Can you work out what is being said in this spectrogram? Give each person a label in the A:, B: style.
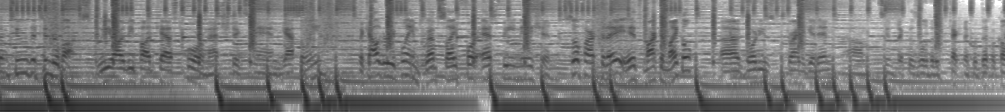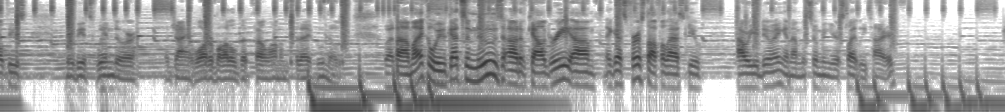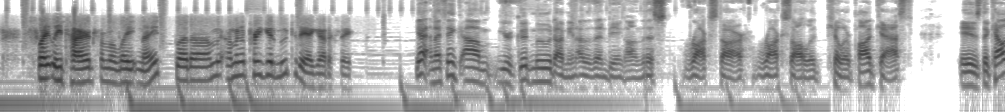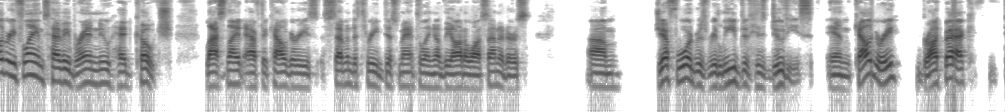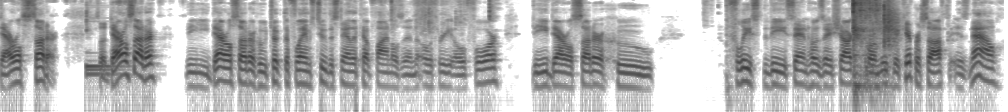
A: Welcome to the Tinderbox. We are the podcast for matchsticks and gasoline, the Calgary Flames website for SB Nation. So far today, it's Mark and Michael. Uh, Gordy's trying to get in. Um, seems like there's a little bit of technical difficulties. Maybe it's wind or a giant water bottle that fell on him today. Who knows? But uh, Michael, we've got some news out of Calgary. Um, I guess first off, I'll ask you, how are you doing? And I'm assuming you're slightly tired.
B: slightly tired from a late night, but um, I'm in a pretty good mood today. I gotta say.
A: Yeah, and I think um, your good mood, I mean, other than being on this rock star, rock solid killer podcast, is the Calgary Flames have a brand new head coach. Last night, after Calgary's 7 to 3 dismantling of the Ottawa Senators, um, Geoff Ward was relieved of his duties, and Calgary brought back Daryl Sutter. So, Daryl Sutter, the Daryl Sutter who took the Flames to the Stanley Cup Finals in 03 04, the Daryl Sutter who fleeced the San Jose Sharks for Miikka Kiprusoff is now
